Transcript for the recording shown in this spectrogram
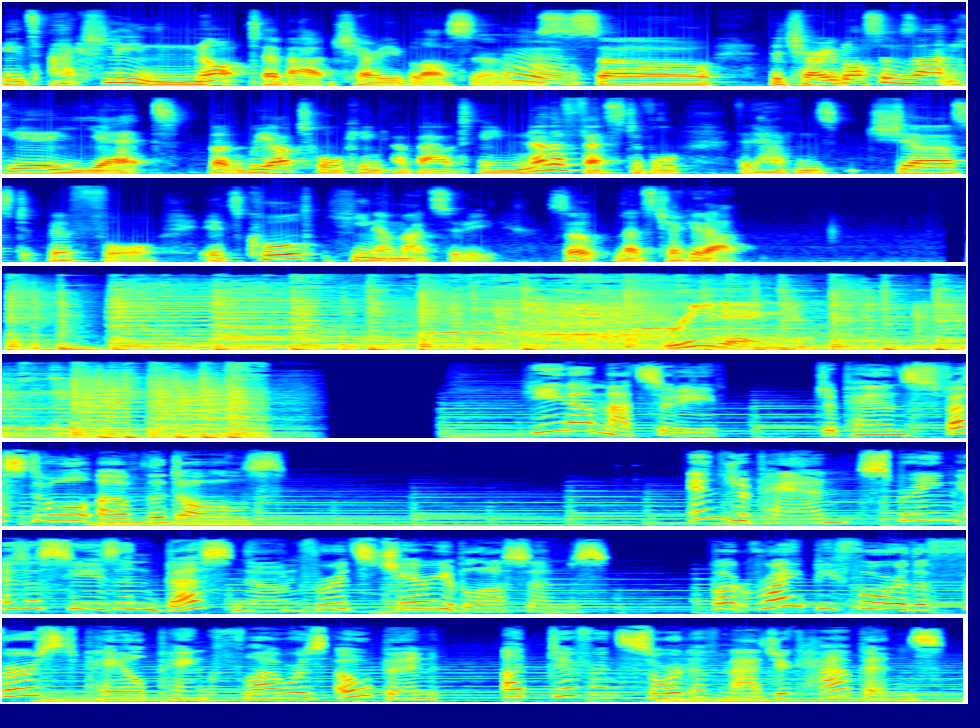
It's actually not about cherry blossoms. Hmm. So, the cherry blossoms aren't here yet, but we are talking about another festival that happens just before. It's called Hina Matsuri. So, let's check it out. Reading Hina Matsuri, Japan's Festival of the Dolls. In Japan, spring is a season best known for its cherry blossoms. But right before the first pale pink flowers open, a different sort of magic happens.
